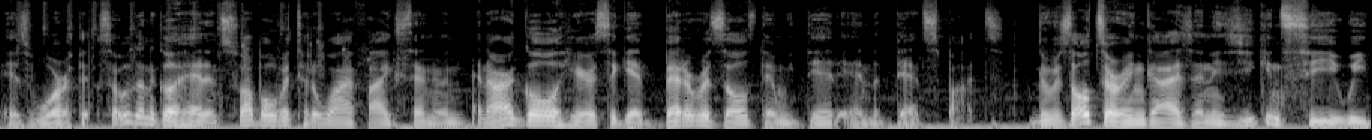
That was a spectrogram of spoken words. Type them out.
is worth it. So we're going to go ahead and swap over to the Wi-Fi extender and our goal here is to get better results than we did in the dead spots. The results are in guys and as you can see we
